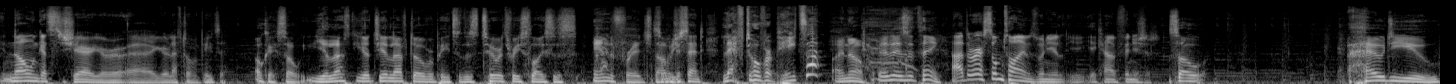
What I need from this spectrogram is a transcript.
No one gets to share your uh, your leftover pizza. Okay, so you left you got your leftover pizza. There's two or three slices in the fridge. Someone just sent leftover pizza. I know it is a thing. Uh, there are some times when you you, can't finish it. So, how do you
